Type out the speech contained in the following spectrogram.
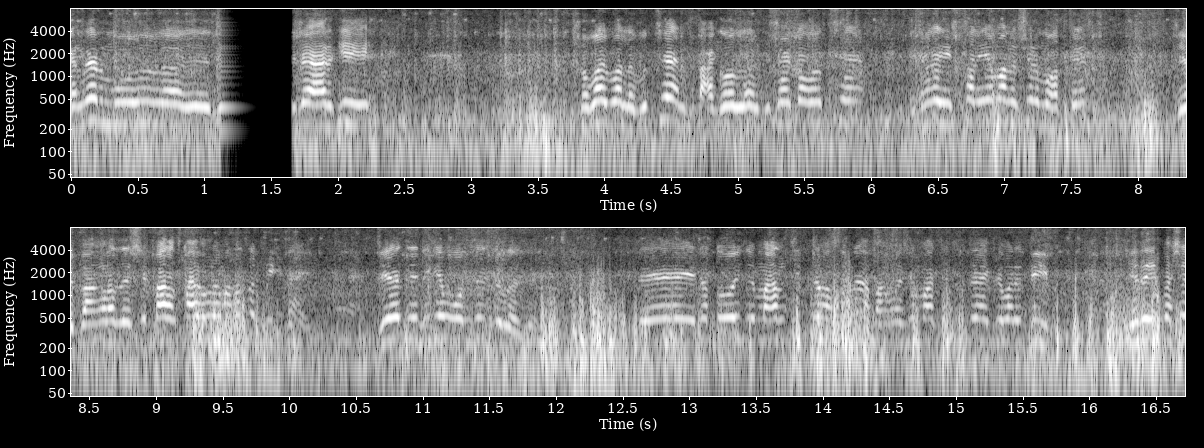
এখানকার মূল যেটা আর কি সবাই বলে, বুঝছেন? পাগলের বিষয়টা হচ্ছে, এখানকার স্থানীয় মানুষের মতে যে বাংলাদেশে পাগলের মাথা তো ঠিক নাই। যে যেদিকে মন চায় চলে যায়। এটা তো ওই যে মানচিত্র আছে না, বাংলাদেশের মানচিত্র একেবারে দ্বীপ। এর এই পাশে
